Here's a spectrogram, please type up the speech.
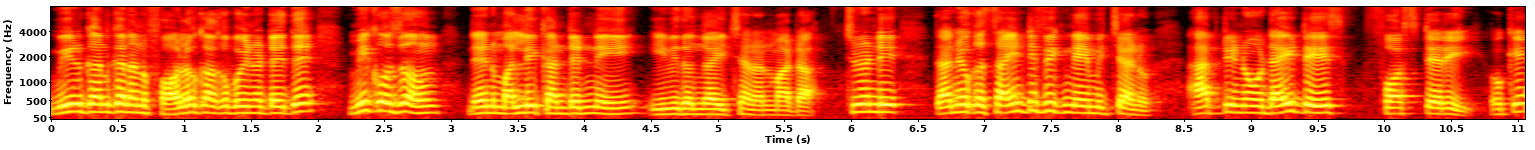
మీరు కనుక నన్ను ఫాలో కాకపోయినట్టయితే మీకోసం నేను మళ్ళీ కంటెంట్ని ఈ విధంగా ఇచ్చాను అనమాట చూడండి దాని యొక్క సైంటిఫిక్ నేమ్ ఇచ్చాను. యాప్టినోడైటిస్ ఫాస్టెరీ ఓకే?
